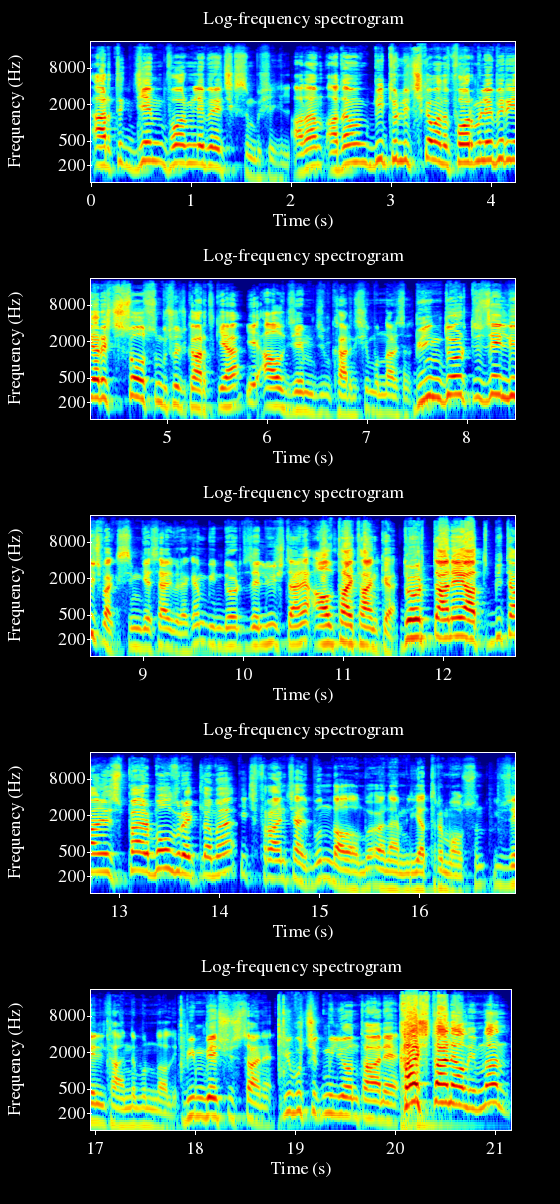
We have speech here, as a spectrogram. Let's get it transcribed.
Artık Cem Formula 1'e çıksın bu şekilde. Adam adamın bir türlü çıkamadı. Formula 1 yarışçısı olsun bu çocuk artık ya. İyi, al Cem'cim kardeşim bunlar sana. 1453 bak simgesel bir rakam. 1453 tane Altay tankı. 4 tane yat. Bir tane Super Bowl reklamı. Hiç franchise. Bunu da alalım. Bu önemli yatırım olsun. 150 tane de bunu da alayım. 1500 tane. 1,5 milyon tane. Kaç tane alayım lan?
